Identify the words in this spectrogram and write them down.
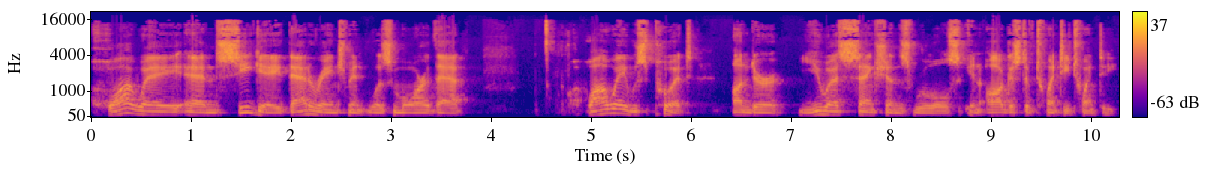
Huawei and Seagate, that arrangement was more that Huawei was put under U.S. sanctions rules in August of 2020.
